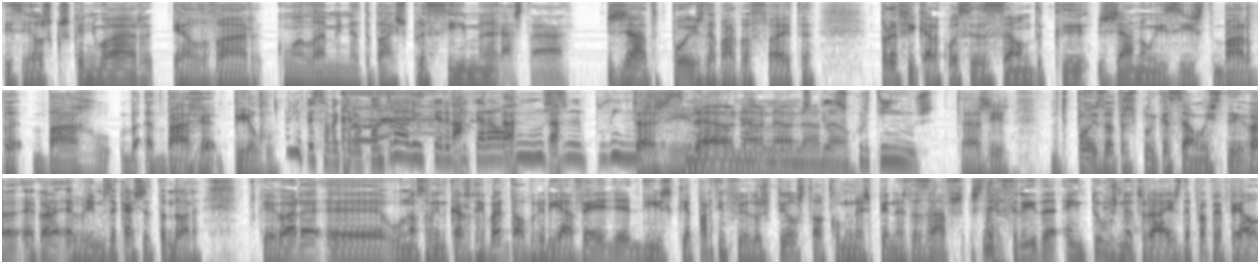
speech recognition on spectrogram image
Dizem eles que escanhoar é levar com a lâmina de baixo para cima. Cá está já depois da barba feita, para ficar com a sensação de que já não existe barba, barro, barra, pelo. Olha, eu pensava que era o contrário, que era ficar alguns eh, pelinhos. Está a giro. Assim, não, não, não, não. pelos não. curtinhos. Está a giro. Depois, outra explicação. Isto, agora, agora abrimos a caixa de Pandora. Porque agora uh, o nosso ouvinte Carlos Ribeiro, da Albergaria Velha, diz que a parte inferior dos pelos, tal como nas penas das aves, está inserida em tubos naturais da própria pele,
